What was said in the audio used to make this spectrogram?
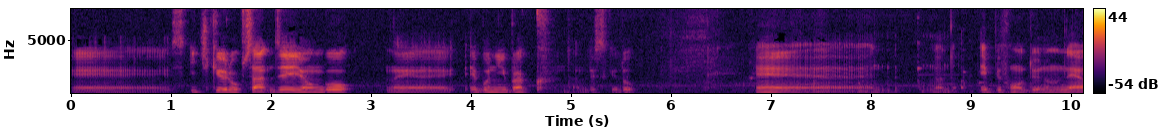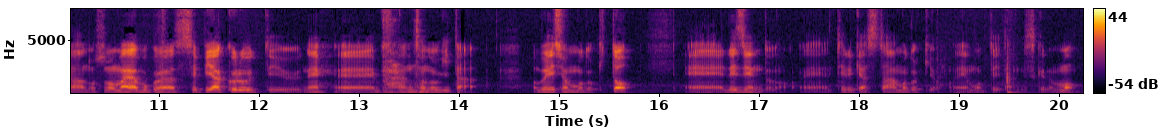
えー、1963J45、えー、エボニーブラックなんですけどえー、なんだエピフォンというのもねあのその前は僕はセピアクルーっていうね、えー、ブランドのギターオベーションもどきと、えー、レジェンドの、えー、テレキャスターもどきを、えー、持っていたんですけども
